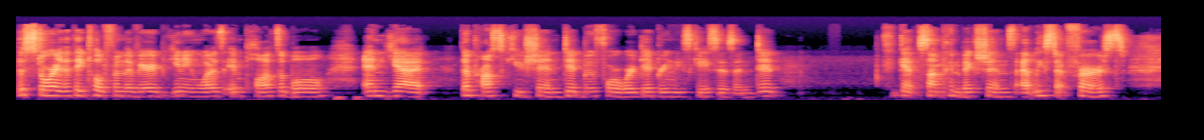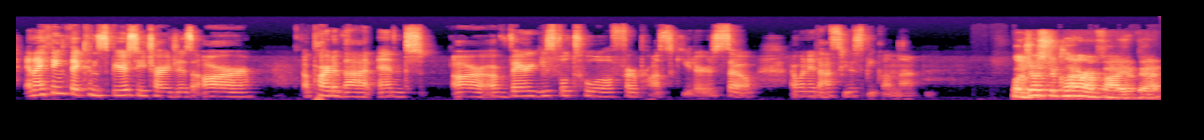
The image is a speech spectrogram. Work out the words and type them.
the story that they told from the very beginning was implausible and yet the prosecution did move forward did bring these cases and did get some convictions at least at first and i think that conspiracy charges are a part of that and are a very useful tool for prosecutors so i wanted to ask you to speak on that well just to clarify a bit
